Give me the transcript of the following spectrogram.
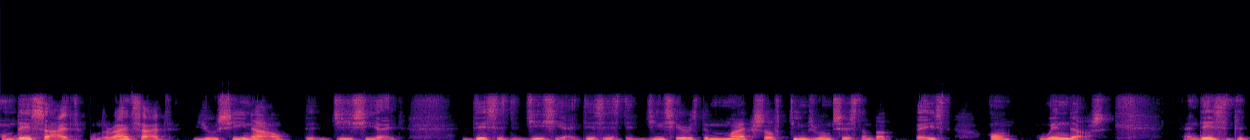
on this side, on the right side, you see now the GC8. This is the GC8. This is the G series, the Microsoft Teams Room system, but based on Windows. And this is the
